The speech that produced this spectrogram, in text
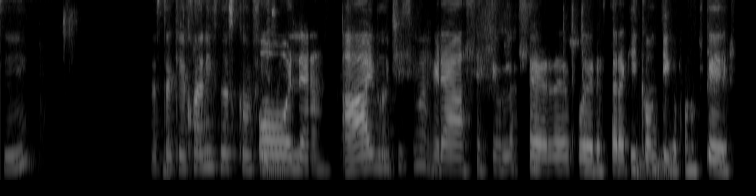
¿Sí? Hasta que Juanis nos confirme. Hola, ay, muchísimas gracias, qué placer de poder estar aquí contigo, con ustedes.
